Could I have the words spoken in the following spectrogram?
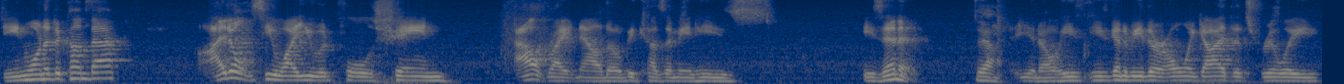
Dean wanted to come back. I don't see why you would pull Shane out right now, though, because I mean he's he's in it. Yeah. You know, he's he's gonna be their only guy that's really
